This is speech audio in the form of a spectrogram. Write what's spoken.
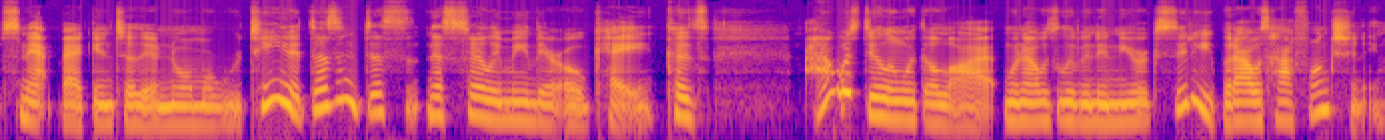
snap back into their normal routine, it doesn't just necessarily mean they're okay. Because I was dealing with a lot when I was living in New York City, but I was high functioning.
